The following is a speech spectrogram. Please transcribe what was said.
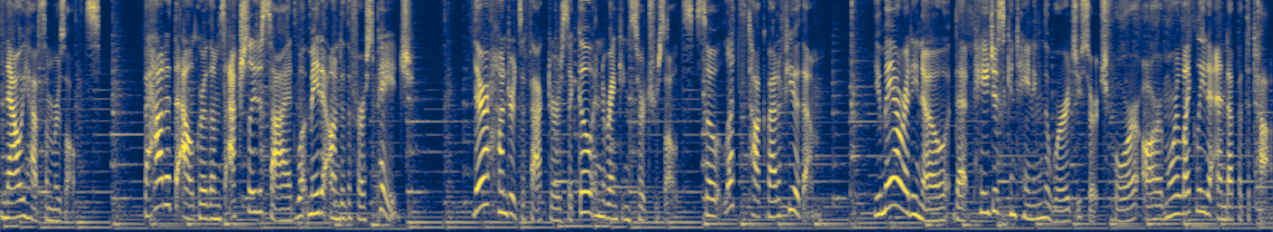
now we have some results. But how did the algorithms actually decide what made it onto the first page? There are hundreds of factors that go into ranking search results, so let's talk about a few of them. You may already know that pages containing the words you search for are more likely to end up at the top.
